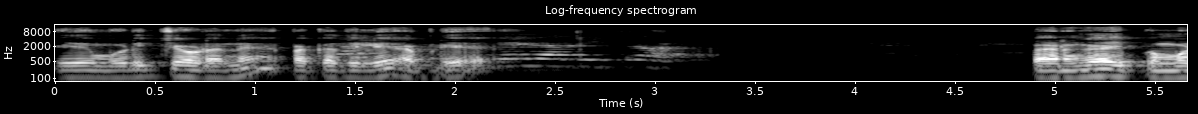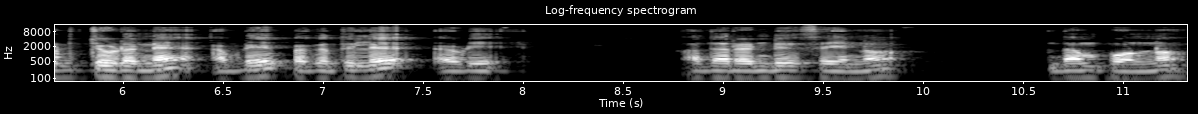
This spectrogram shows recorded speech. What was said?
இது முடித்த உடனே பக்கத்துலேயே அப்படியே பாருங்கள் இப்போ முடித்த உடனே அப்படியே பக்கத்தில் அப்படியே அதை ரெண்டு செய்யணும் தம் போடணும்.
